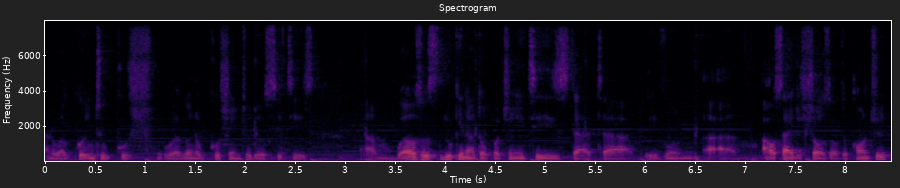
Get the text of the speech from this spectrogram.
and we're going to push. We're going to push into those cities. Um, we're also looking at opportunities that uh, even um, outside the shores of the country.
